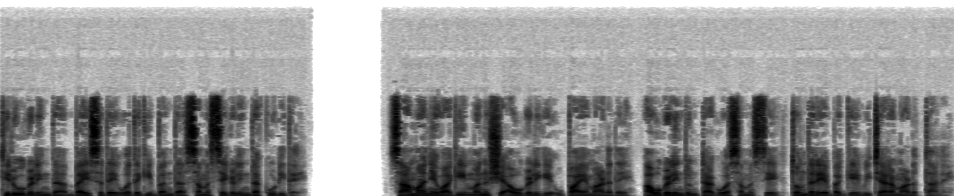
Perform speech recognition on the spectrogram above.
ತಿರುವುಗಳಿಂದ ಬಯಸದೆ ಒದಗಿ ಬಂದ ಸಮಸ್ಯೆಗಳಿಂದ ಕೂಡಿದೆ. ಸಾಮಾನ್ಯವಾಗಿ ಮನುಷ್ಯ ಅವುಗಳಿಗೆ ಉಪಾಯ ಮಾಡದೆ ಅವುಗಳಿಂದುಂಟಾಗುವ ಸಮಸ್ಯೆ ತೊಂದರೆಯ ಬಗ್ಗೆ ವಿಚಾರ ಮಾಡುತ್ತಾನೆ.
